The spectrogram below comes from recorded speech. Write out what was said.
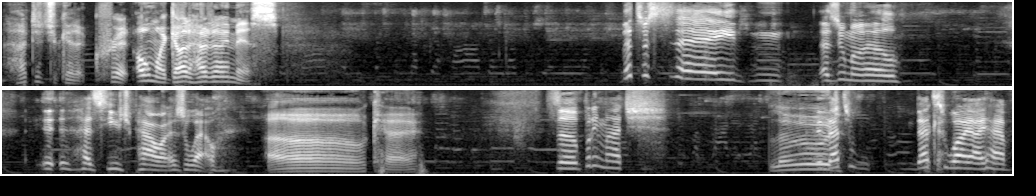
How did you get a crit? Oh my god, how did I miss? Let's just say Azumarill i- i- has huge power as well. Oh, okay. So pretty much, Load. that's that's Okay. why I have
